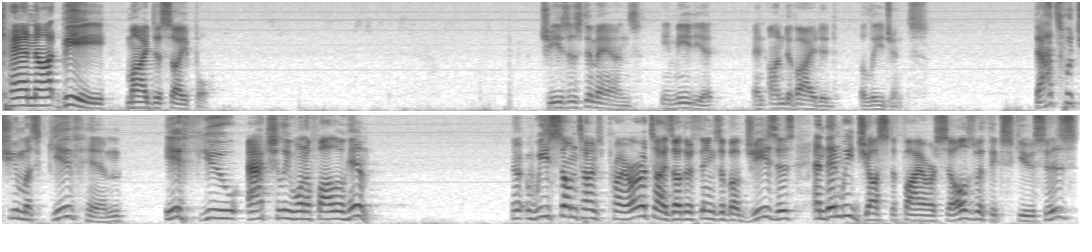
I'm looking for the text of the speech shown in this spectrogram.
cannot be my disciple. Jesus demands immediate and undivided allegiance. That's what you must give him if you actually want to follow him. Uh, we sometimes prioritize other things above Jesus, and then we justify ourselves with excuses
